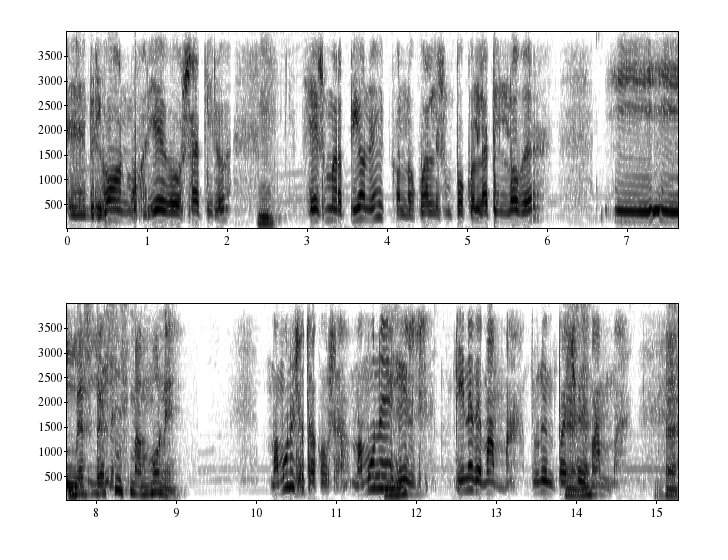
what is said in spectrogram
eh, bribón, mujeriego, sátiro. Mm. Es marpione, con lo cual es un poco el Latin lover. Y, versus mamone. Mamone es otra cosa. Mamone es, viene de mamma, de un empache de mamma. Ah.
